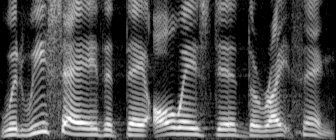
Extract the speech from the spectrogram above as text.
would we say that they always did the right thing?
